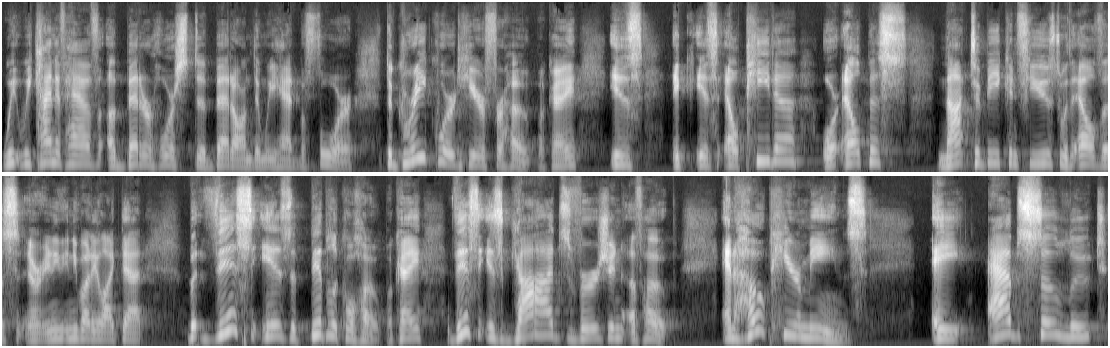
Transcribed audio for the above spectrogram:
we, we kind of have a better horse to bet on than we had before. The Greek word here for hope, okay, is, is elpida or elpis, not to be confused with Elvis or any, anybody like that. But this is a biblical hope, okay? This is God's version of hope. And hope here means a absolute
